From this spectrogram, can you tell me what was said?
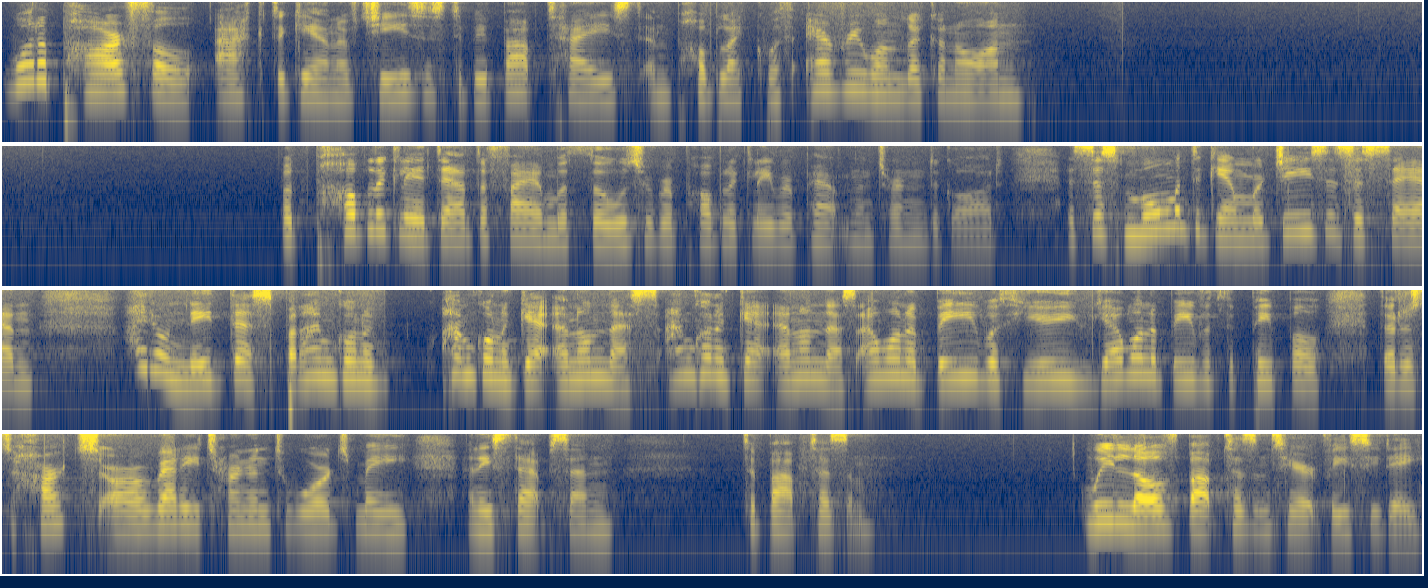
What a powerful act again of Jesus to be baptized in public with everyone looking on. But publicly identifying with those who were publicly repenting and turning to God. It's this moment again where Jesus is saying, I don't need this, but I'm going to. I'm going to get in on this. I'm going to get in on this. I want to be with you. I want to be with the people that his hearts are already turning towards me. And he steps in to baptism. We love baptisms here at VCD.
